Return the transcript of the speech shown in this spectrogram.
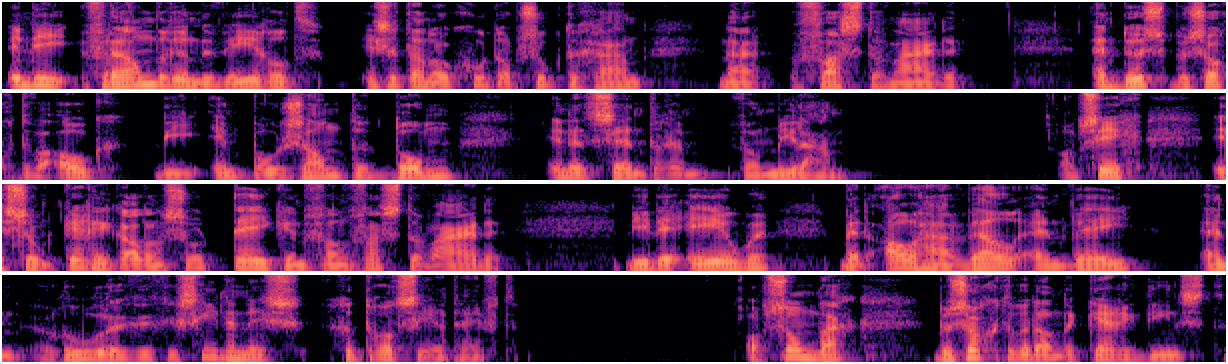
In die veranderende wereld is het dan ook goed op zoek te gaan naar vaste waarden. En dus bezochten we ook die imposante dom in het centrum van Milaan. Op zich is zo'n kerk al een soort teken van vaste waarden, die de eeuwen met al haar wel en wee en roerige geschiedenis getrotseerd heeft. Op zondag bezochten we dan de kerkdienst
